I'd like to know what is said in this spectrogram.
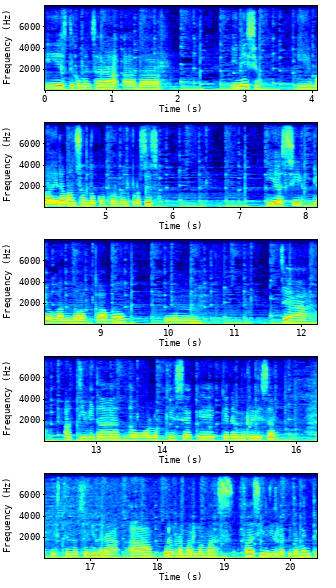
y este comenzará a dar inicio y va a ir avanzando conforme el proceso. y así llevando a cabo un sea actividad o lo que sea que queramos realizar este nos ayudará a programarlo más fácil y rápidamente.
